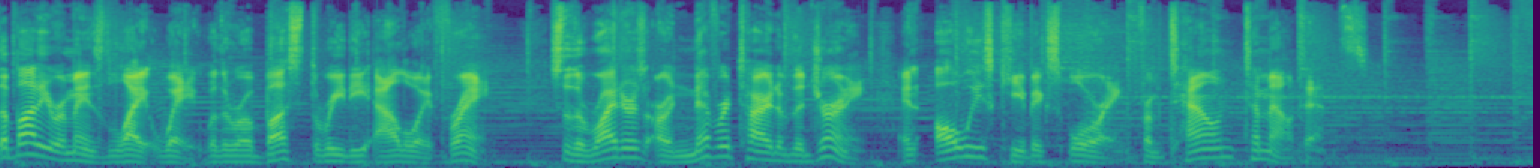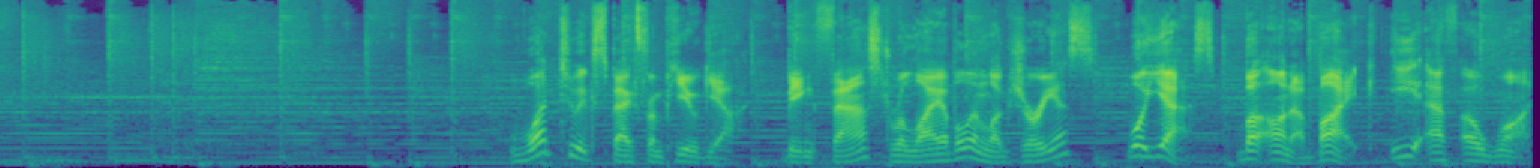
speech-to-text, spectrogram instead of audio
the body remains lightweight with a robust 3D alloy frame, so the riders are never tired of the journey and always keep exploring from town to mountains. What to expect from Peugeot? Being fast, reliable, and luxurious? Well, yes, but on a bike, EF01.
